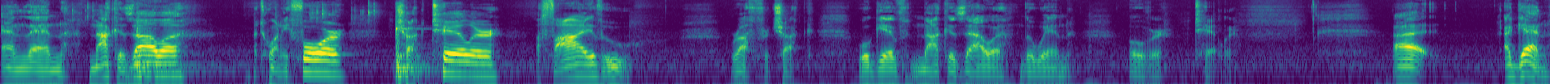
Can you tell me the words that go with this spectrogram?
and then Nakazawa a 24, Chuck Taylor a five. Ooh, rough for Chuck. We'll give Nakazawa the win over Taylor. Uh, again,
